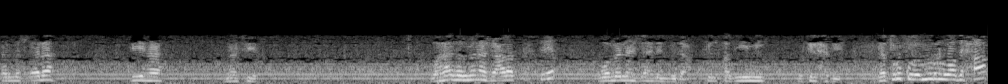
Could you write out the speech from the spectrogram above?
فالمسألة فيها ما فيها. وهذا المنهج على التحقيق هو منهج أهل البدع في القديم وفي الحديث. يترك الأمور الواضحات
